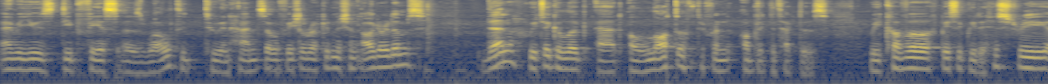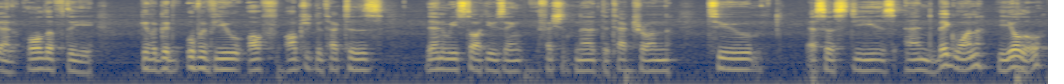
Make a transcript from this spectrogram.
And we use deep face as well to, to enhance our facial recognition algorithms. Then we take a look at a lot of different object detectors. We cover basically the history and all of the give a good overview of object detectors. Then we start using EfficientDet, Detectron, two SSDs, and big one, YOLO.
